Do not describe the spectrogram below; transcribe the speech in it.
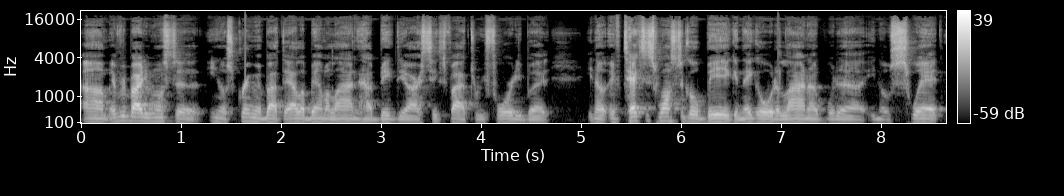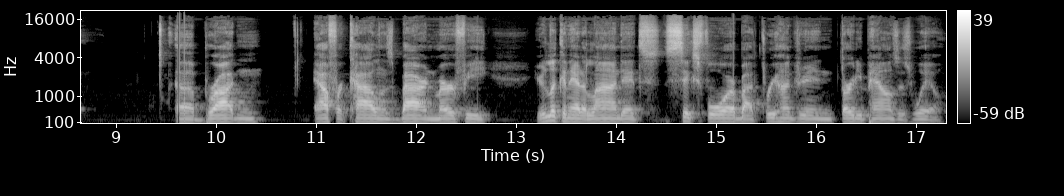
Um, everybody wants to, you know, scream about the Alabama line and how big they are, six five three forty, But, you know, if Texas wants to go big and they go with a lineup with a, you know, Sweat, uh, Broughton, Alfred Collins, Byron Murphy, you're looking at a line that's 6'4", about 330 pounds as well,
